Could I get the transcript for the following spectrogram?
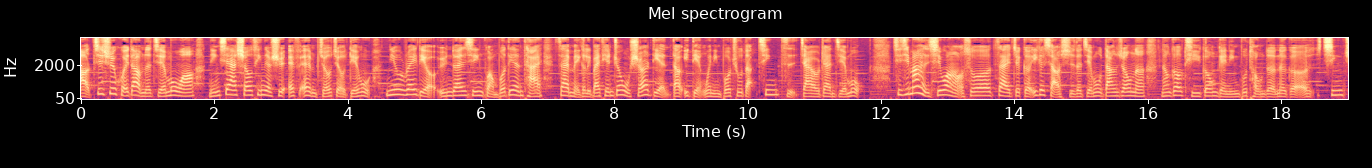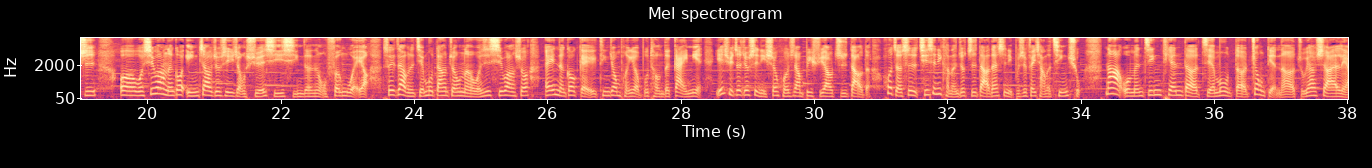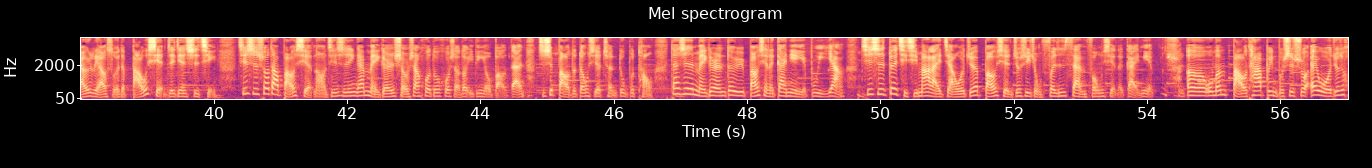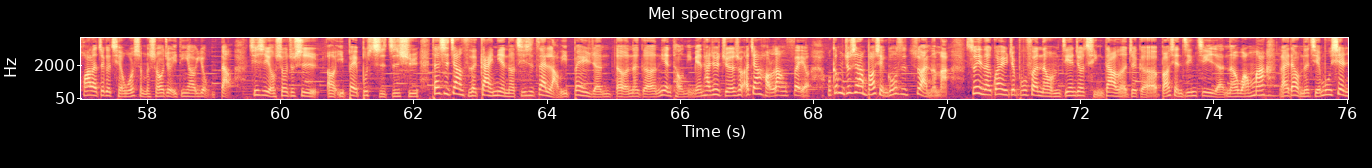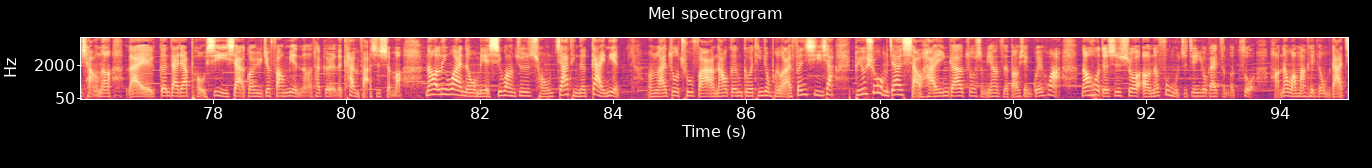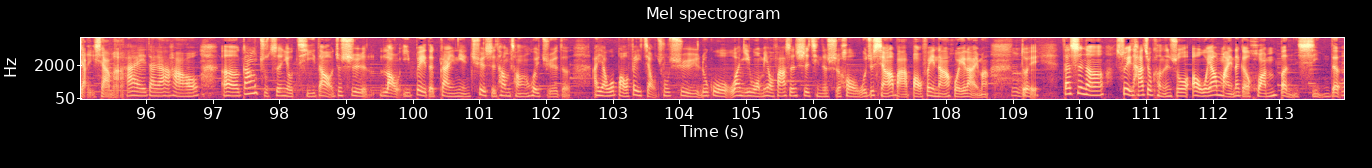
好，继续回到我们的节目哦。您现在收听的是 FM 九九点五 New Radio 云端新广播电台，在每个礼拜天中午十二点到一点为您播出的亲子加油站节目。琪琪妈很希望哦，说在这个一个小时的节目当中呢，能够提供给您不同的那个新知。我我希望能够营造就是一种学习型的那种氛围哦。所以在我们的节目当中呢，我是希望说，哎，能够给听众朋友不同的概念。也许这就是你生活上。必须要知道的，或者是其实你可能就知道，但是你不是非常的清楚。那我们今天的节目的重点呢，主要是来聊一聊所谓的保险这件事情。其实说到保险呢，其实应该每个人手上或多或少都一定有保单，只是保的东西的程度不同。但是每个人对于保险的概念也不一样。其实对琪琪妈来讲，我觉得保险就是一种分散风险的概念。呃，我们保它并不是说，哎，我就是花了这个钱，我什么时候就一定要用到。其实。有时候就是呃以备不时之需，但是这样子的概念呢，其实在老一辈人的那个念头里面，他就觉得说啊这样好浪费哦，我根本就是让保险公司赚了嘛。所以呢，关于这部分呢，我们今天就请到了这个保险经纪人呢王妈来到我们的节目现场呢，来跟大家剖析一下关于这方面呢，他个人的看法是什么。然后另外呢，我们也希望就是从家庭的概念嗯来做出发，然后跟各位听众朋友来分析一下，比如说我们家的小孩应该要做什么样。子的保险规划，然后或者是说，呃，那父母之间又该怎么做？好，那王妈可以跟我们大家讲一下吗？嗨，大家好。呃，刚刚主持人有提到，就是老一辈的概念，确实他们常常常会觉得，哎呀，我保费缴出去，如果万一我没有发生事情的时候，我就想要把保费拿回来嘛。嗯、对，但是呢，所以他就可能说，哦，我要买那个还本型的。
